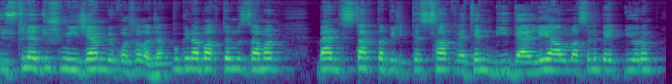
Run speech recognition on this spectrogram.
üstüne düşmeyeceğim bir koşu olacak. Bugüne baktığımız zaman ben startla birlikte Satvet'in liderliği almasını bekliyorum.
